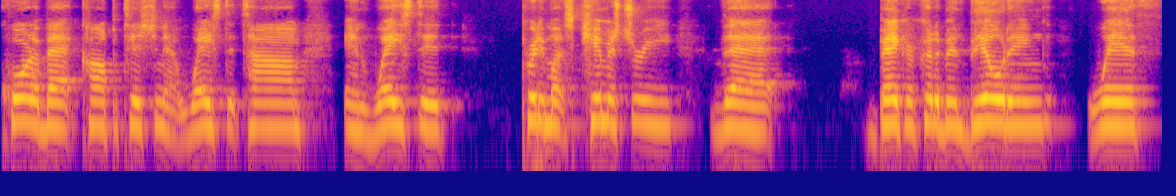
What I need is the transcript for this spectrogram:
quarterback competition that wasted time and wasted pretty much chemistry that Baker could have been building with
